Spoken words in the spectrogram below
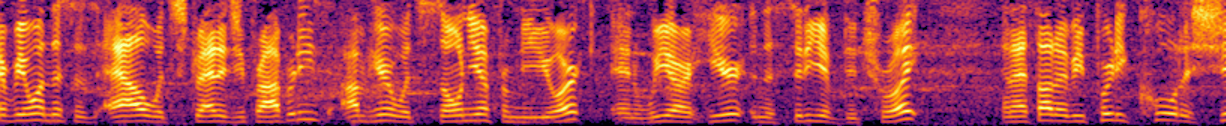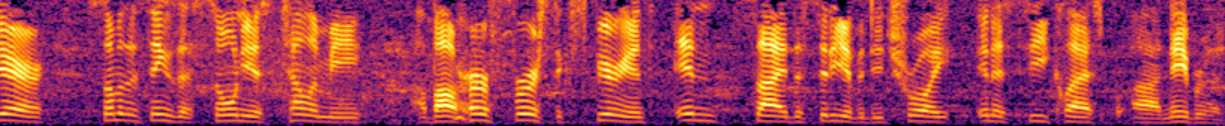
everyone, this is Al with Strategy Properties. I'm here with Sonia from New York, and we are here in the city of Detroit. And I thought it'd be pretty cool to share some of the things that Sonia is telling me about her first experience inside the city of Detroit in a C-class uh, neighborhood.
